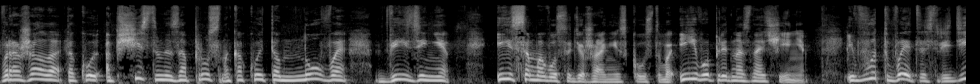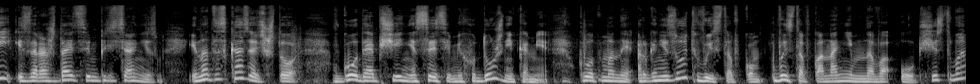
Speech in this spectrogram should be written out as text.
выражала такой общественный запрос на какое-то новое видение и самого содержания искусства, и его предназначения. И вот в этой среде и зарождается импрессионизм. И надо сказать, что в годы общения с этими художниками Клод Мане организует выставку, выставку анонимного общества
